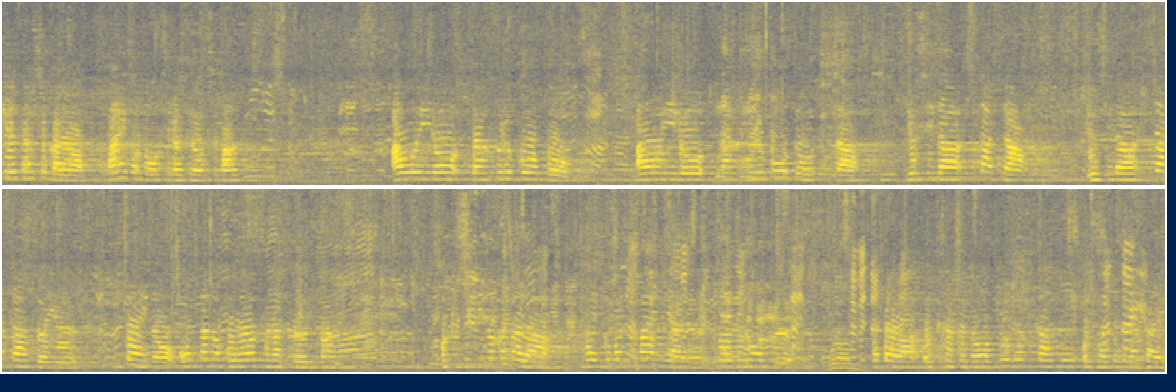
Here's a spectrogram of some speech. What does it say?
警察署から迷子のお知らせをします。青色ダッフルコート青色ダッフルコートを着た吉田ひなちゃん吉田ひなちゃんという2歳の女の子を探しております。お気づきの方は太鼓橋前にある警備本部またはお近くの警察官にお知らせください。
